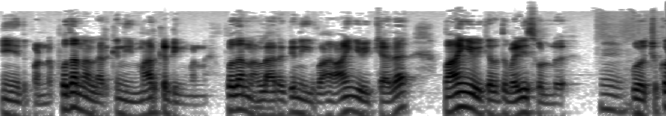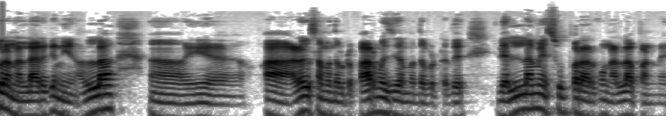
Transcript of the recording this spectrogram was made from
நீ இது பண்ணு. புதன் நல்லா இருக்கு. நீ மார்க்கெட்டிங் பண்ணு. புதன் நல்லா இருக்கு. நீ வா- வாங்கி விற்காத வாங்கி விற்கிறது வழி சொல்லு. ம். ஒரு சுக்கரன் நல்லா இருக்கு. நீ நல்லா அழகு சம்மந்தப்பட்ட ஃபார்மசி சம்மந்தப்பட்டது இது எல்லாமே சூப்பராக இருக்கும். நல்லா பண்ணு.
